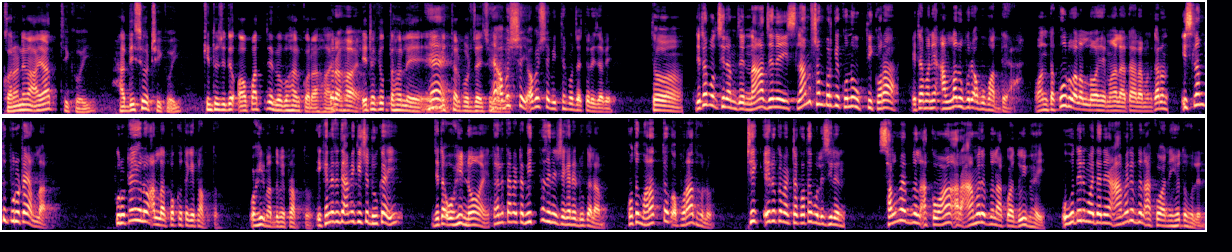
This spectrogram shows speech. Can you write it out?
কোরআনের আয়াত ঠিকই হাদিসও ঠিকই কিন্তু যদি অপাত্রে ব্যবহার করা হয়। এটাকেও তাহলে হ্যাঁ। মিথ্যার পর্যায়ে চলে হ্যাঁ অবশ্যই অবশ্যই মিথ্যার পর্যায়ে চলে যাবে। তো যেটা বলছিলাম যে না জেনে ইসলাম সম্পর্কে কোনো উক্তি করা এটা মানে আল্লাহর উপরে অপবাদ দেয়া। ওয়ান্তাকুল আল্লাহ কারণ ইসলাম তো পুরোটাই আল্লাহ পুরোটাই হলো আল্লাহর পক্ষ থেকে প্রাপ্ত। ওহির মাধ্যমে প্রাপ্ত। এখানে যদি আমি কিছু ঢুকাই যেটা ওহি নয় তাহলে তো আমি একটা মিথ্যা জিনিস এখানে ঢুকালাম। কত মারাত্মক অপরাধ হলো। ঠিক এরকম একটা কথা বলেছিলেন সালমা আব্দুল আকোয়া আর আমের আব্দুল আকোয়া দুই ভাই। উহুদের ময়দানে আমের আব্দুল আকোয়া নিহত হলেন।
